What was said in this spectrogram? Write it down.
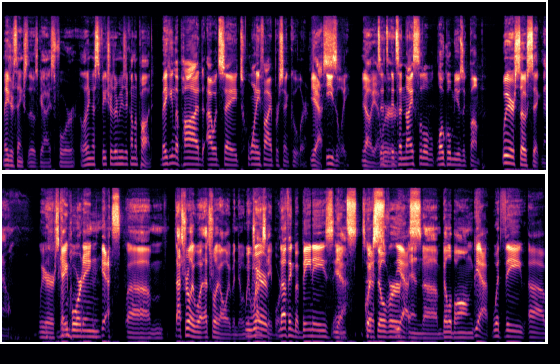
major thanks to those guys for letting us feature their music on the pod. Making the pod, I would say, 25% cooler. Yes. Easily. Oh yeah, It's, it's, it's a nice little local music bump. we're so sick now. We're skateboarding. Yes. Um, that's really what. That's really all we've been doing. We We've trying wear nothing but beanies and Yeah, just- Quiksilver yes. and uh, Billabong. yeah, with the uh,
